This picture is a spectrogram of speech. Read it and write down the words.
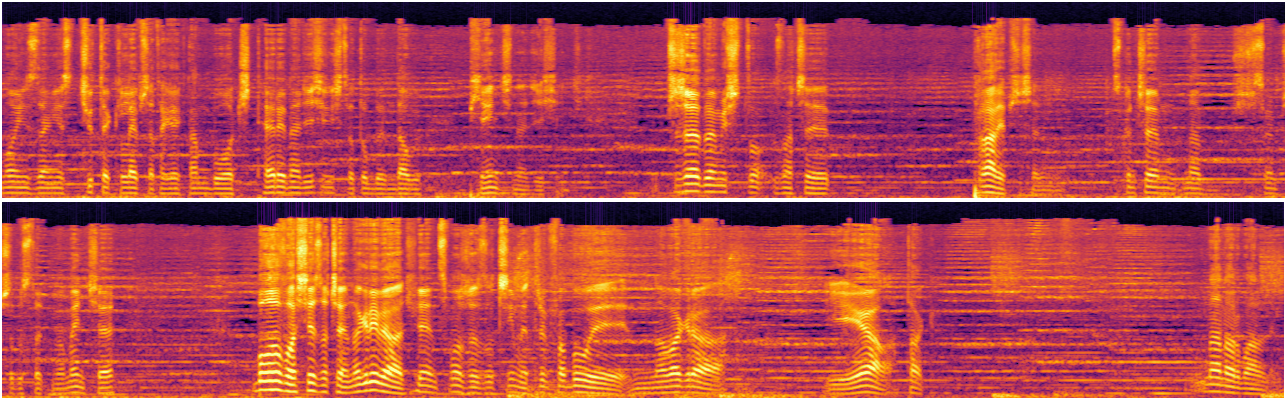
Moim zdaniem jest ciutek lepsza, tak jak tam było 4 na 10, to tu bym dał 5 na 10. Przeszedłem już to, znaczy... Prawie przeszedłem. Skończyłem na przedostatnim momencie. Bo właśnie zacząłem nagrywać, więc może zacznijmy tryb fabuły. Nowa gra. Yeah, tak. Na normalnym.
